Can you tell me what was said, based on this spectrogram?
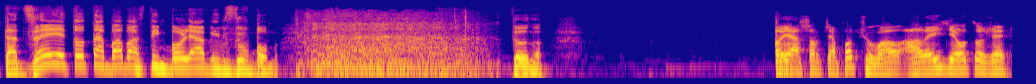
Tá dze je to tá baba s tým boľavým zubom. Tono. No ja som ťa počúval, ale ide o to, že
